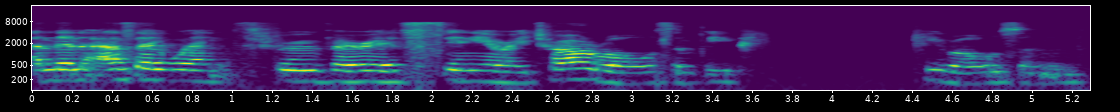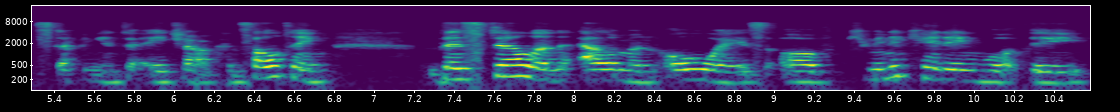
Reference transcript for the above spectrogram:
And then as I went through various senior HR roles and VP roles and stepping into HR consulting, there's still an element always of communicating what the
